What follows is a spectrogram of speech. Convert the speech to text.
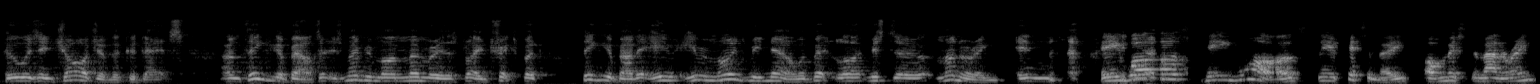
who was in charge of the cadets and thinking about it, it's maybe my memory that's playing tricks, but thinking about it, he, he reminds me now a bit like Mr. Mainwaring in. He was he was the epitome of Mr. Mainwaring,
